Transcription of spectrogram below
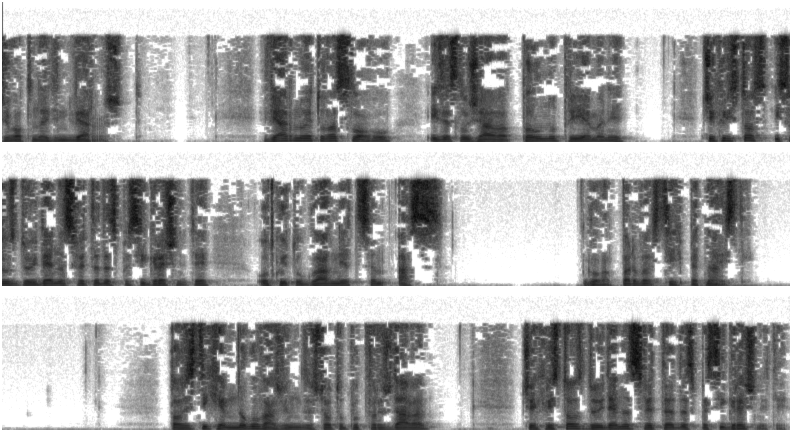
живота на един вярващ. Вярно е това слово и заслужава пълно приемане, че Христос Исус дойде на света да спаси грешните, от които главният съм аз. Глава 1, стих 15 Този стих е много важен, защото потвърждава, че Христос дойде на света да спаси грешните.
